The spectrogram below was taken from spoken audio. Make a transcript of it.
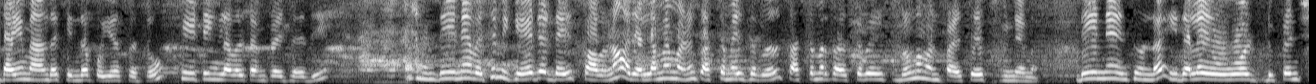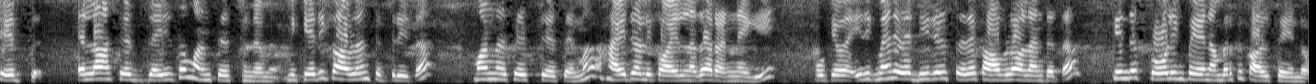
డై మీద కింద పోయేసొచ్చు హీటింగ్ లెవెల్ టెంపరేచర్ ఇది దీన్నే వచ్చి మీకు ఏ డేస్ కావాలన్నా అది ఎల్లమే మనం కస్టమైజబుల్ కస్టమర్ కస్టమైజబుల్ మనం చేసుకునేము. దీన్నే ఇస్తుండే ఇదెల్లా ఓ డిఫరెంట్ షేప్స్ ఎలా షేప్స్ డైస్ మనం చేస్తున్నాము మీకు ఏది కావాలని చెప్తారీత మనం చేసి చేసాము హైడ్రాలిక్ ఆయిల్ నగా రన్ అయ్యి ఓకేవా ఇదికి మీద ఏదైనా డీటెయిల్స్ ఏదైతే కావాలో అలాంటి కింద స్క్రోలింగ్ పోయే నెంబర్కి కాల్ చేయండి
